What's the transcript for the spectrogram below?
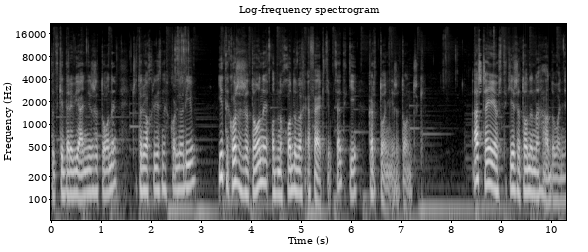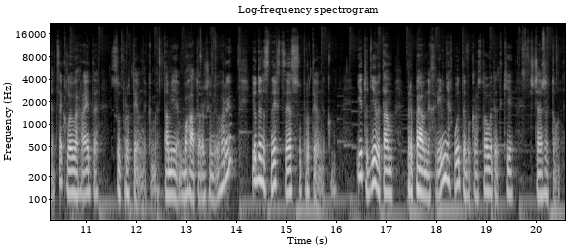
Це такі дерев'яні жетони чотирьох різних кольорів. І також жетони одноходових ефектів. Це такі картонні жетончики. А ще є ось такі жетони нагадування. Це коли ви граєте з супротивниками. Там є багато режимів гри, і один з них це з супротивником. І тоді ви там при певних рівнях будете використовувати такі ще жетони.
